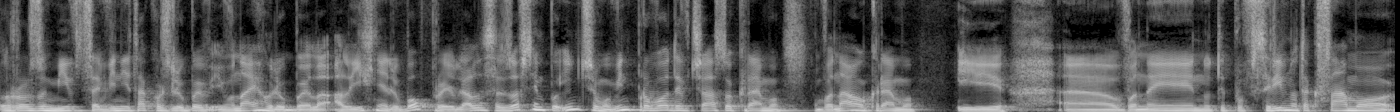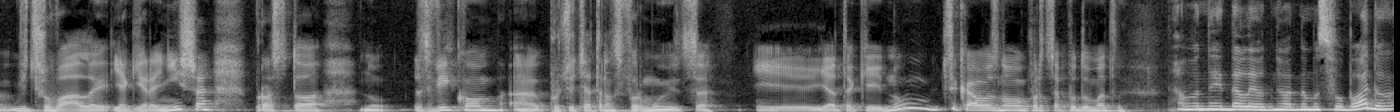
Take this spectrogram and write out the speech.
розумів це. Він і також любив, і вона його любила, але їхня любов проявлялася зовсім по-іншому. Він проводив час окремо, вона окремо. І е, вони, ну, типу, все рівно так само відчували, як і раніше. Просто ну, з віком е, почуття трансформуються. І я такий, ну, цікаво знову про це подумати. А вони дали одне одному свободу,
